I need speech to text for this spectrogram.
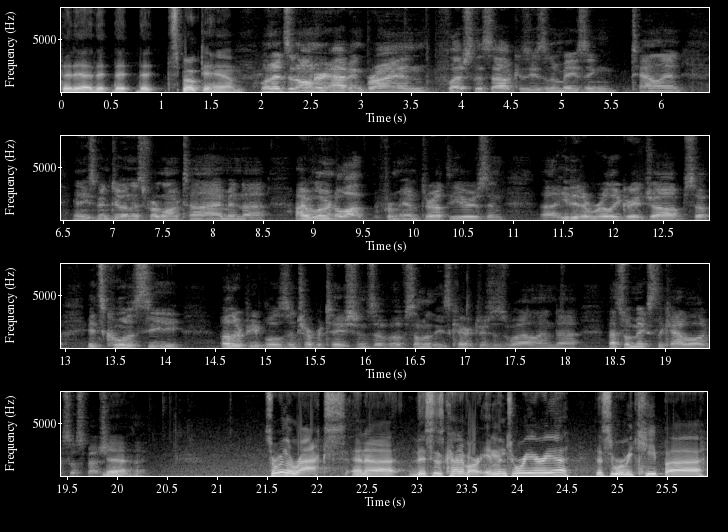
that uh, that, that that spoke to him. Well, it's an honor having Brian flesh this out because he's an amazing talent and he's been doing this for a long time. And uh, I've learned a lot from him throughout the years, and uh, he did a really great job. So it's cool to see other people's interpretations of, of some of these characters as well. And uh, that's what makes the catalog so special. I Yeah. So we're in the racks, and uh, this is kind of our inventory area. This is where we keep uh,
